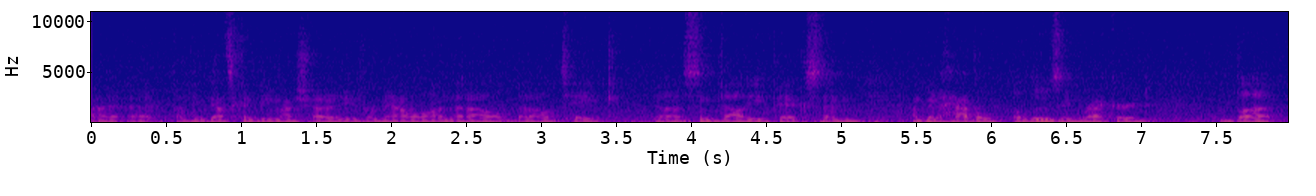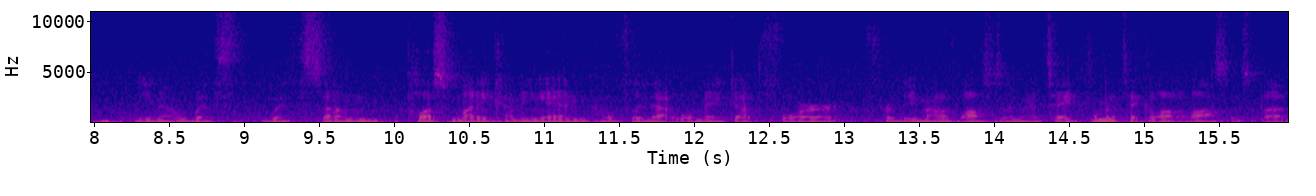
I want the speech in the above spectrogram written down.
I, I, I think that's going to be my strategy from now on. That I'll that I'll take uh, some value picks, and I'm going to have a, a losing record, but you know, with with some plus money coming in, hopefully that will make up for for the amount of losses I'm going to take. I'm going to take a lot of losses, but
